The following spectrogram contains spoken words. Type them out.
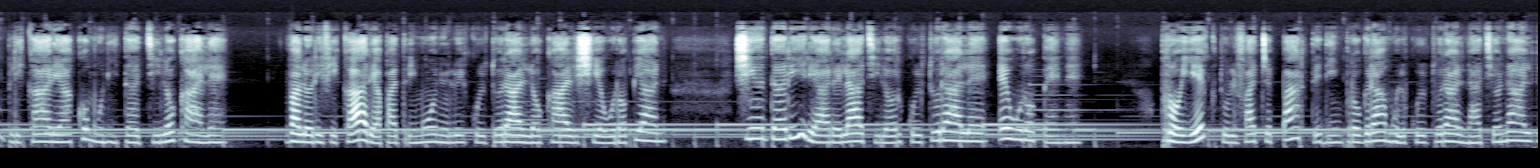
implicarea comunității locale, valorificarea patrimoniului cultural local și european, și întărirea relațiilor culturale europene. Proiectul face parte din Programul Cultural Național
